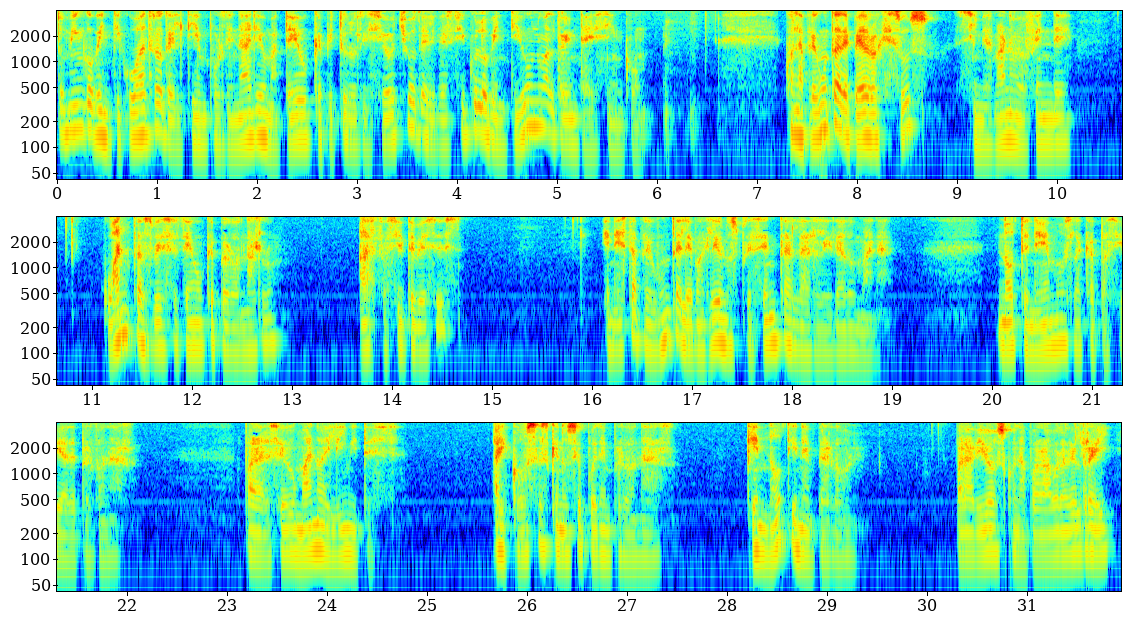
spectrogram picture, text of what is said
Domingo 24 del tiempo ordinario, Mateo capítulo 18 del versículo 21 al 35. Con la pregunta de Pedro a Jesús, si mi hermano me ofende, ¿cuántas veces tengo que perdonarlo? ¿Hasta siete veces? En esta pregunta el Evangelio nos presenta la realidad humana. No tenemos la capacidad de perdonar. Para el ser humano hay límites. Hay cosas que no se pueden perdonar, que no tienen perdón para Dios, con la palabra del Rey,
